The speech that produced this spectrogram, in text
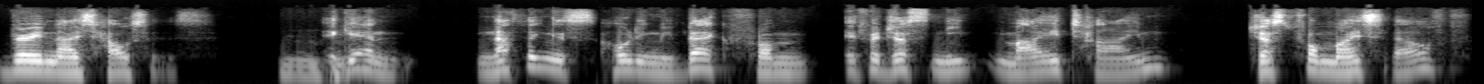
very nice houses. Mhm. Again, nothing is holding me back from if I just need my time just for myself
